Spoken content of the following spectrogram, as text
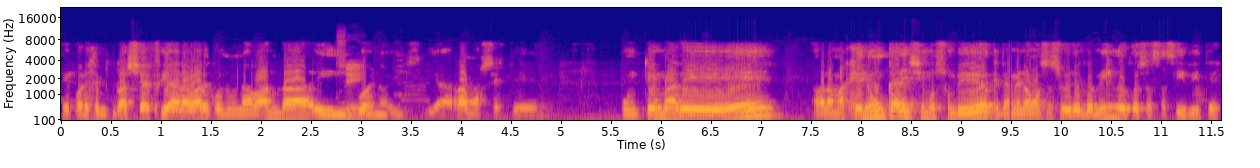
Eh, por ejemplo ayer fui a grabar con una banda y Sí. bueno y, y agarramos este un tema de ahora más que nunca hicimos un video que también lo vamos a subir el domingo y cosas así, ¿viste?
